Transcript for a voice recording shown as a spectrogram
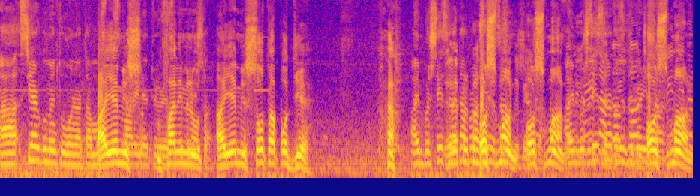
A si argumentuan ata pjesëmarrjen e tyre? A jemi sot apo dje? A i mbështesin ata për të Osman, Osman, a i mbështesin ata për të bërë Osman,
